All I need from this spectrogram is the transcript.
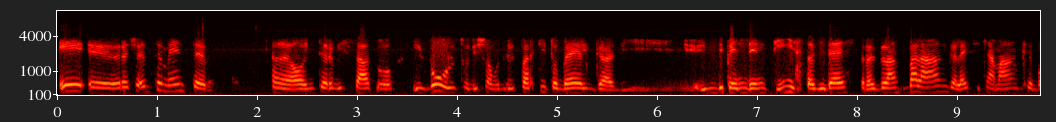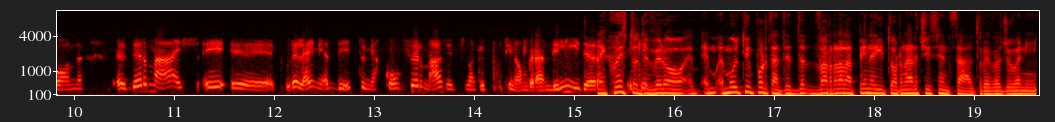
e eh, recentemente eh, ho intervistato il volto diciamo, del partito belga di, indipendentista di destra, il Glans Balang, lei si chiama anche Von eh, der Maisch e eh, pure lei mi ha detto, mi ha confermato insomma, che Putin è un grande leader. E questo e è, che... vero, è, è molto importante, varrà la pena di tornarci senz'altro Eva Giovanni.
